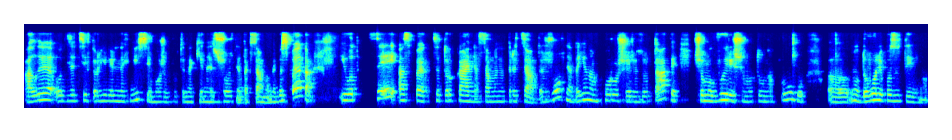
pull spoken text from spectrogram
але от для цих торгівельних місій може бути на кінець жовтня так само небезпека. І от цей аспект, це торкання саме на 30 жовтня, дає нам хороші результати, що ми вирішимо ту напругу е, ну, доволі позитивно.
